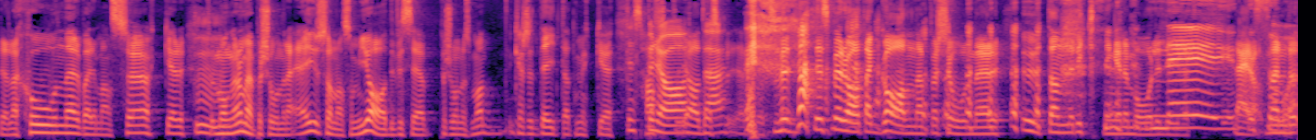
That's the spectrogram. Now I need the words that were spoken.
relationer, vad är det man söker. Mm. För många av de här personerna är ju sådana som jag, det vill säga personer som har kanske dejtat mycket. Desperata. ja, desper, desperata, galna personer utan riktning eller mål i Nej, livet. inte nej, då, så. Men,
